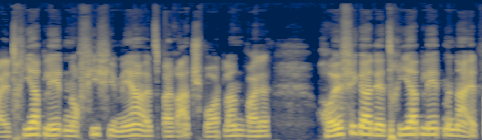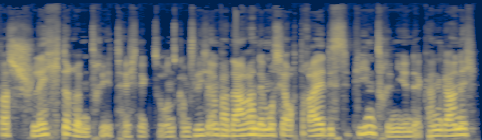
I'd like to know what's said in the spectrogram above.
bei Triathleten noch viel, viel mehr als bei Radsportlern, weil häufiger der Triathlet mit einer etwas schlechteren Trettechnik zu uns kommt. Es liegt einfach daran, der muss ja auch drei Disziplinen trainieren. Der kann gar nicht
